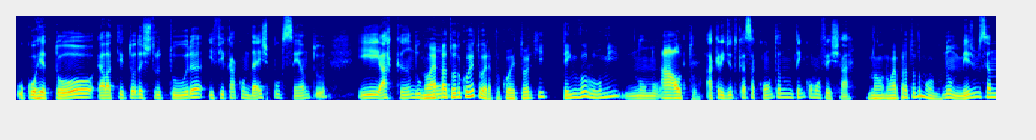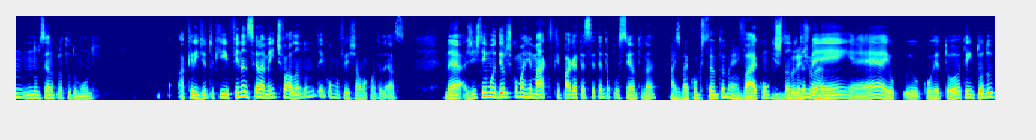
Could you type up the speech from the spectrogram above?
o, corretor, ela ter toda a estrutura e ficar com 10% e arcando Não é com... é para todo corretor, é para o corretor que tem volume não, não, alto. Acredito que essa conta não tem como fechar. Não, não é para todo mundo. Não, mesmo sendo, não sendo para todo mundo acredito que financeiramente falando não tem como fechar uma conta dessa. Né? A gente tem modelos como a Remax que paga até 70%, né? Mas vai conquistando também. Vai conquistando Durante também, é. O, o, corretor tem todo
